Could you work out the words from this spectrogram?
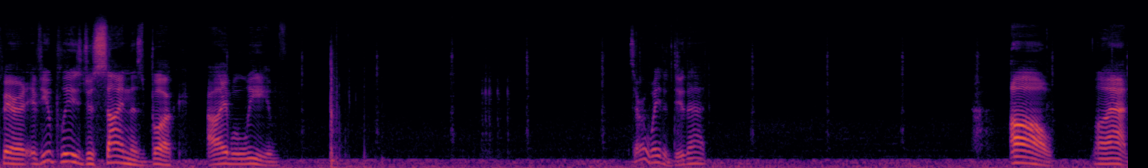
Spirit, if you please just sign this book, I will leave. Is there a way to do that? Oh, well that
